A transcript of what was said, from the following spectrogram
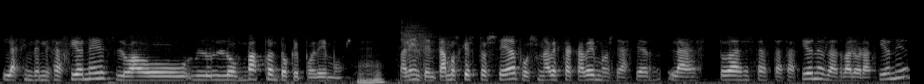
las indemnizaciones lo, lo, más pronto que podemos. ¿vale? Intentamos que esto sea, pues una vez que acabemos de hacer las, todas estas tasaciones, las valoraciones,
